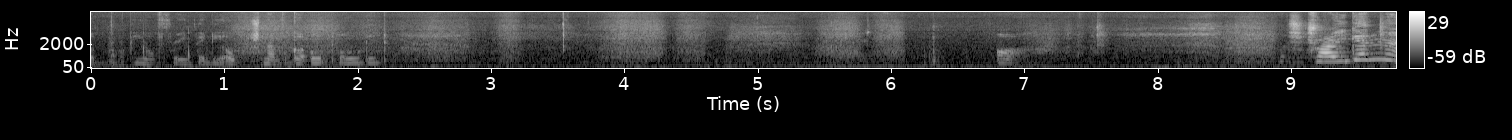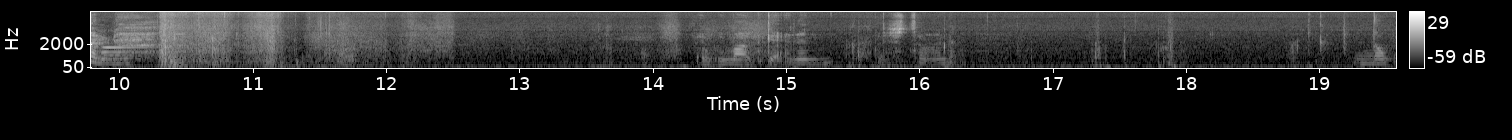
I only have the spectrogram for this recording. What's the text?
a BO3 video which never got uploaded. Oh. Let's try again then. I think we might getting in this time. Nope.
